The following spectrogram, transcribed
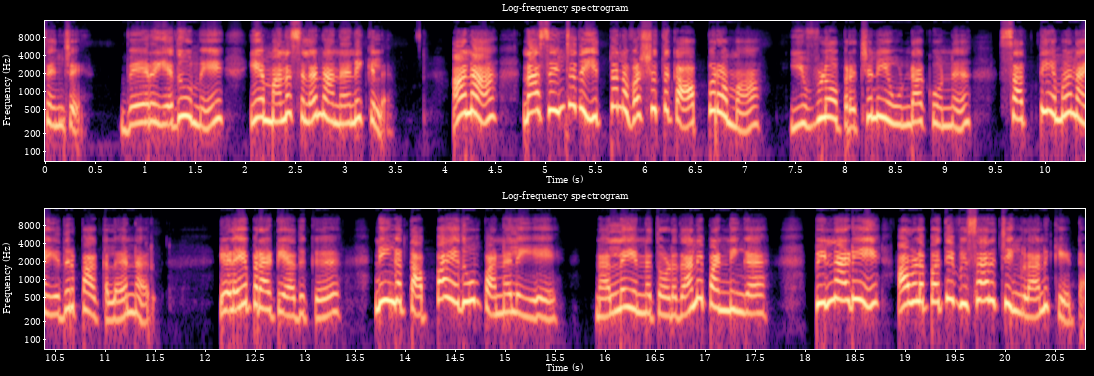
செஞ்சேன். வேற எதுவுமே என் மனசுல நான் நினைக்கல. ஆனா நான் செஞ்சது இத்தனை வருஷத்துக்கு அப்புறமா இவ்வளோ பிரச்சனையை உண்டாக்கும்னு சத்தியமா நான் எதிர்பார்க்கலன்னாரு. இளைய பிராட்டி அதுக்கு நீங்க தப்பா எதுவும் பண்ணலையே. நல்ல எண்ணத்தோட தானே பண்ணீங்க. பின்னாடி அவளை பத்தி விசாரிச்சீங்களான்னு கேட்டா.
